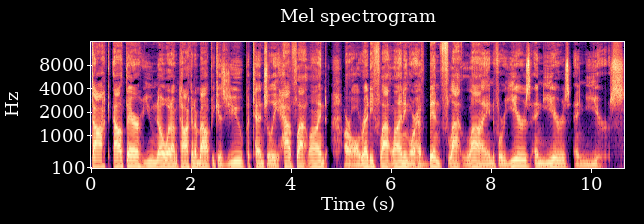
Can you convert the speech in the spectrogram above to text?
doc out there, you know what I'm talking about because you potentially have flatlined, are already flatlining, or have been flatlined for years and years and years.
